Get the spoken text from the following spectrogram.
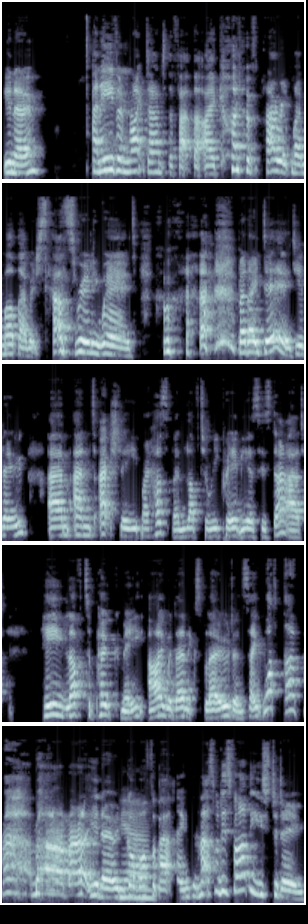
You know and even right down to the fact that I kind of married my mother, which sounds really weird, but I did, you know. Um, and actually, my husband loved to recreate me as his dad. He loved to poke me. I would then explode and say, "What the," blah, blah, blah, you know, and yeah. gob off about things. And that's what his father used to do.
